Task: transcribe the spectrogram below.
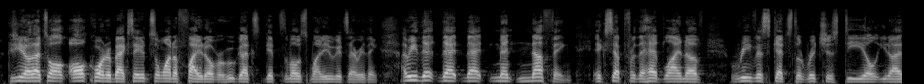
because you know that's all all cornerbacks they just want to fight over who gets gets the most money who gets everything. I mean that that that meant nothing except for the headline of Revis gets the richest deal you know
